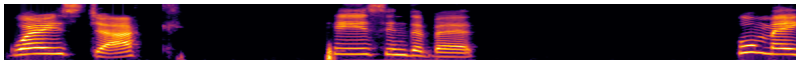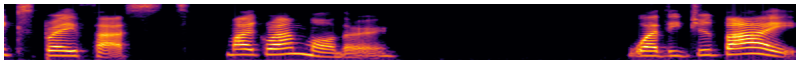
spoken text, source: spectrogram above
Where is Jack? He is in the bed. Who makes breakfast? My grandmother. What did you buy?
